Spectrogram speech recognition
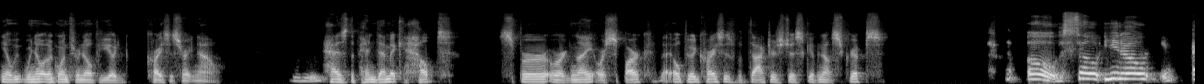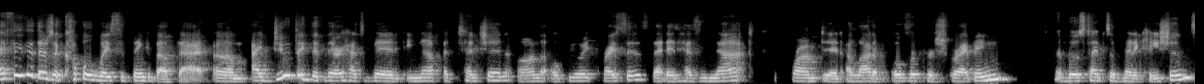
you know we, we know they're going through an opioid crisis right now. Mm-hmm. Has the pandemic helped spur or ignite or spark that opioid crisis with doctors just giving out scripts Oh, so you know, I think that there's a couple ways to think about that. Um, I do think that there has been enough attention on the opioid crisis that it has not prompted a lot of overprescribing of those types of medications.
